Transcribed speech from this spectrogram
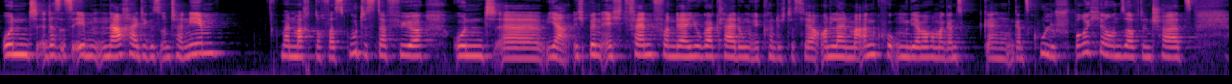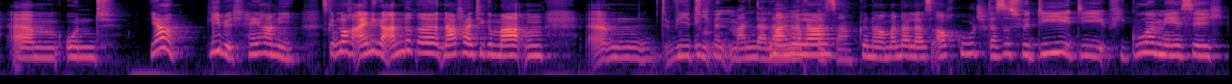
und das ist eben ein nachhaltiges Unternehmen. Man macht noch was Gutes dafür. Und äh, ja, ich bin echt Fan von der Yoga-Kleidung. Ihr könnt euch das ja online mal angucken. Die haben auch immer ganz, ganz, ganz coole Sprüche und so auf den Shirts. Ähm, und ja, liebe ich. Hey Honey. Es gibt noch einige andere nachhaltige Marken. Ähm, wie ich finde Mandala, Mandala noch besser. Genau, Mandala ist auch gut. Das ist für die, die figurmäßig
